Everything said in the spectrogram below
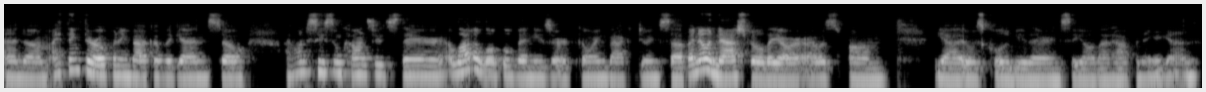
and um, I think they're opening back up again. So I want to see some concerts there. A lot of local venues are going back doing stuff. I know in Nashville they are. I was, um, yeah, it was cool to be there and see all that happening again.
